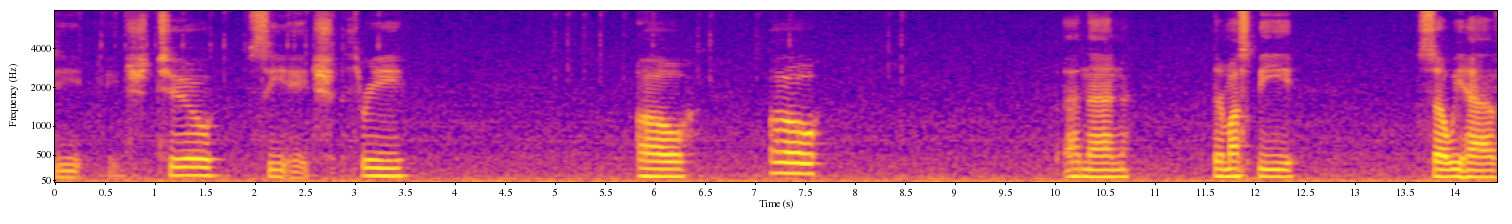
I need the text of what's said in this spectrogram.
CH2, CH3, O, O, and then there must be so we have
